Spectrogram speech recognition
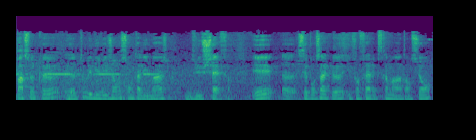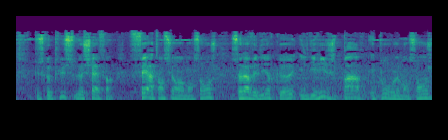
Parce que euh, tous les dirigeants sont à l'image du chef. Et euh, c'est pour ça qu'il faut faire extrêmement attention, puisque plus le chef fait attention au mensonge, cela veut dire qu'il dirige par et pour le mensonge,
